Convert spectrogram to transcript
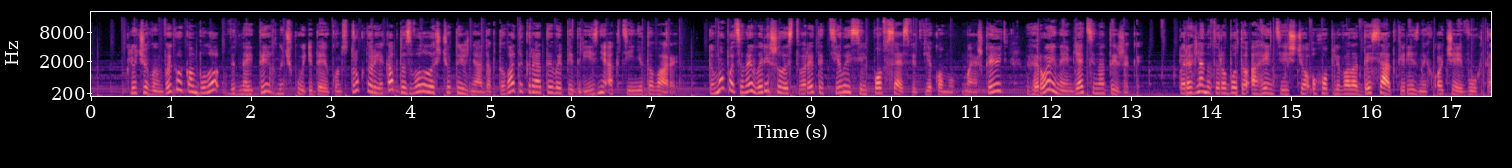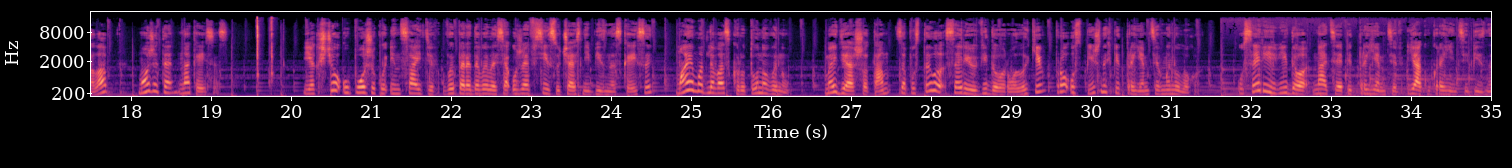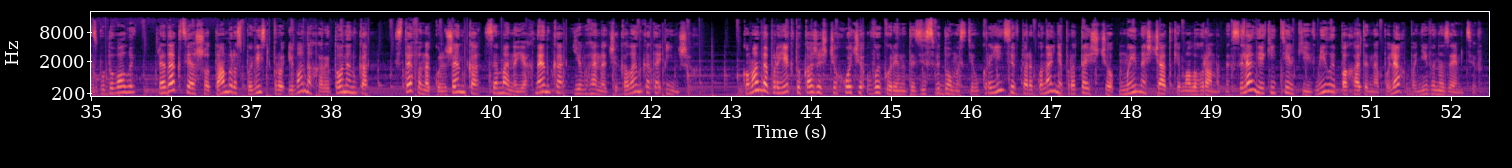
Ключовим викликом було віднайти гнучку ідею конструктор, яка б дозволила щотижня адаптувати креативи під різні акційні товари. Тому пацани вирішили створити цілий сільпо всесвіт, в якому мешкають герої на ім'я цінотижики. Переглянути роботу агенції, що охоплювала десятки різних очей, вух та лап, можете на Cases. Якщо у пошуку інсайтів ви передивилися уже всі сучасні бізнес-кейси, маємо для вас круту новину. Медіа Шотам запустило серію відеороликів про успішних підприємців минулого. У серії відео Нація підприємців, як українці бізнес будували, редакція Шотам розповість про Івана Харитоненка, Стефана Кульженка, Семена Яхненка, Євгена Чекаленка та інших. Команда проєкту каже, що хоче викорінити зі свідомості українців переконання про те, що ми нащадки малограмотних селян, які тільки й вміли пахати на полях панів іноземців.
